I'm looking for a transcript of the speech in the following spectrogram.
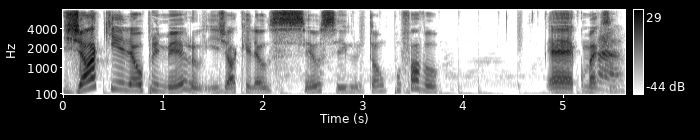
já que ele é o primeiro e já que ele é o seu signo, então, por favor. É, como é que tá.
